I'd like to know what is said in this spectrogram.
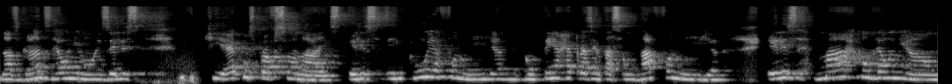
nas grandes reuniões, eles que é com os profissionais, eles incluem a família, então tem a representação da família. Eles marcam reunião,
